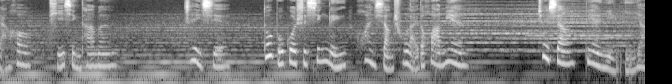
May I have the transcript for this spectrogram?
然后提醒他们，这些都不过是心灵幻想出来的画面，就像电影一样。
